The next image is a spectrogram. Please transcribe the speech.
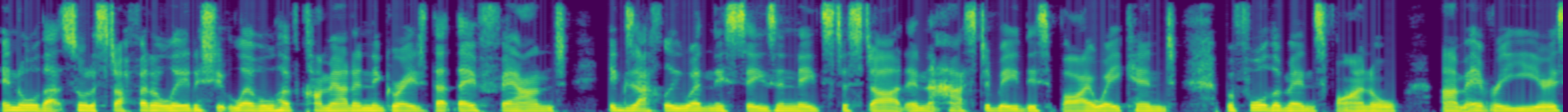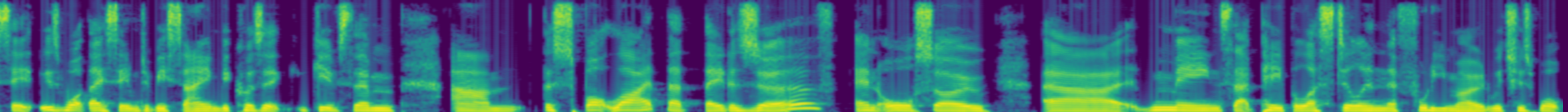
and all that sort of stuff at a leadership level have come out and agreed that they've found exactly when this season needs to start, and it has to be this bye weekend before the men's final um, every year. Is, is what they seem to be saying because it gives them um, the spotlight that they deserve, and also uh, means that people are still in their footy mode, which is what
